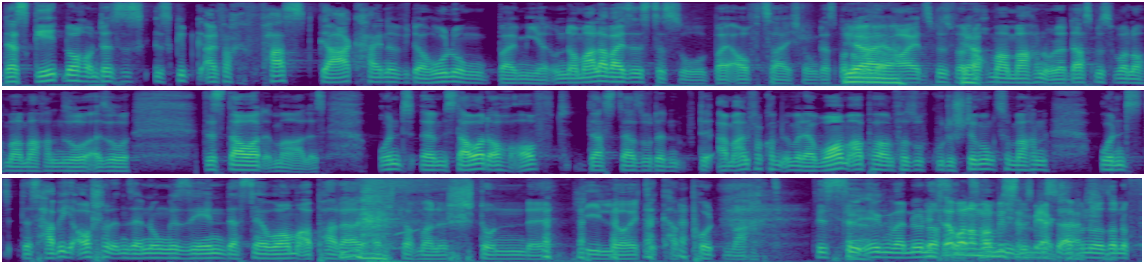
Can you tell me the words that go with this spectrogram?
Das geht noch und das ist, es gibt einfach fast gar keine Wiederholung bei mir. Und normalerweise ist das so bei Aufzeichnungen, dass man Ja, mal ja. sagt, ah, jetzt müssen wir Ja. noch mal machen oder das müssen wir noch mal machen. So, also das dauert immer alles. Und ähm, es dauert auch oft, dass da so dann am Anfang kommt immer der Warm-Upper und versucht gute Stimmung zu machen. Und das habe ich auch schon in Sendungen gesehen, dass der Warm-Upper da echt noch mal eine Stunde die Leute kaputt macht. Bis du irgendwann nur noch Jetzt aber noch mal ein bisschen bist, mehr bis du einfach nur so eine Jetzt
